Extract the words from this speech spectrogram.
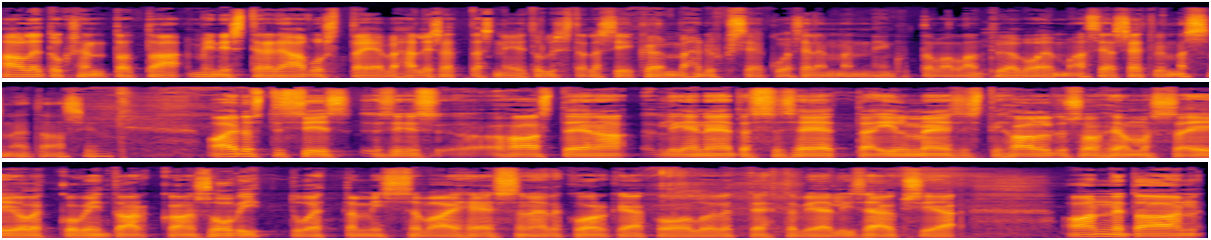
hallituksen tota, ministeriöiden avustajia vähän lisättäisiin, niin ei tulisi tällaisia kömmähdyksiä, kuin olisi enemmän niin kuin, tavallaan työvoimaa siellä setvimässä näitä asioita. Aidosti siis, siis haasteena lienee tässä se, että ilmeisesti hallitusohjelmassa ei ole kovin tarkkaan sovittu, että missä vaiheessa näitä korkeakouluille tehtäviä lisäyksiä annetaan,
